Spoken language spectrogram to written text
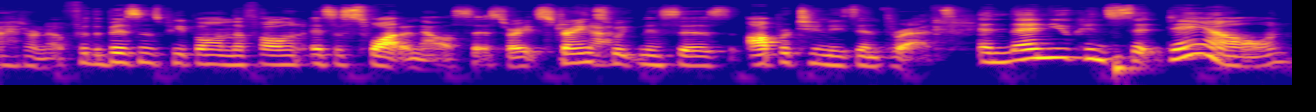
I don't know, for the business people on the phone, it's a SWOT analysis, right? Strengths, Yeah. weaknesses, opportunities, and threats. And then you can sit down.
